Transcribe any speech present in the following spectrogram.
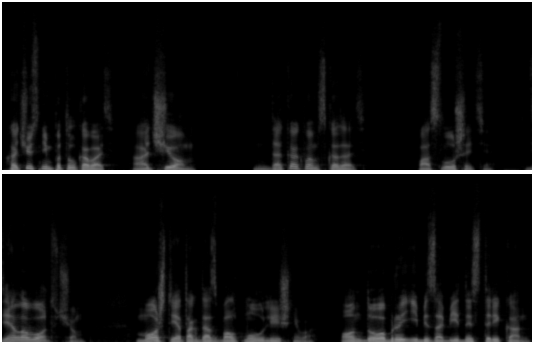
Хочу с ним потолковать». «О чем?» «Да как вам сказать?» «Послушайте, дело вот в чем. Может, я тогда сболтнул лишнего. Он добрый и безобидный старикан.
